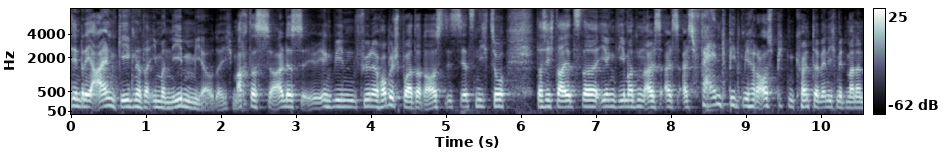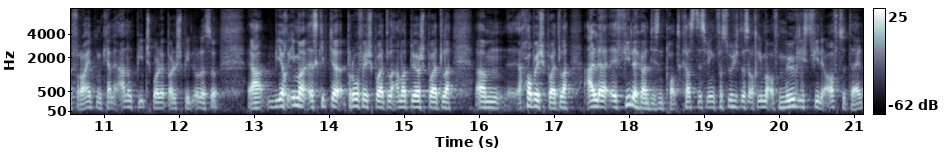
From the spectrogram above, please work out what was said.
den realen Gegner da immer neben mir oder ich mache das alles irgendwie für eine Hobbysportart aus. Das ist jetzt nicht so, dass ich da jetzt da irgendjemanden als, als, als Feindbild mir herauspicken könnte, wenn ich mit meinen Freunden, keine Ahnung, Beachvolleyball spiele oder so. Ja, wie auch immer, es gibt ja Profisportler, Amateursportler, ähm, Hobbysportler, alle, äh, viele hören diesen Podcast, deswegen versuche ich das auch immer auf möglichst viele aufzuteilen.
